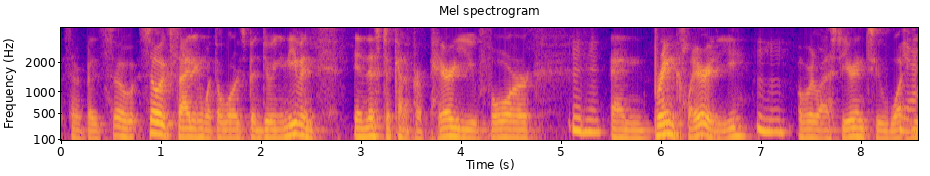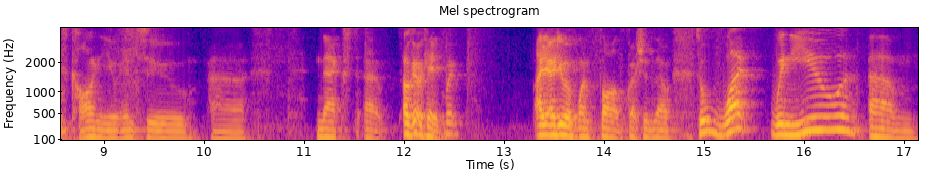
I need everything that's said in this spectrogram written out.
something, but it's so so exciting what the Lord's been doing, and even in this to kind of prepare you for. And bring clarity over the last year into what Yeah. He's calling you into uh, next. Uh, okay, okay, but I, I do have one follow up question though. So, what when you um,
